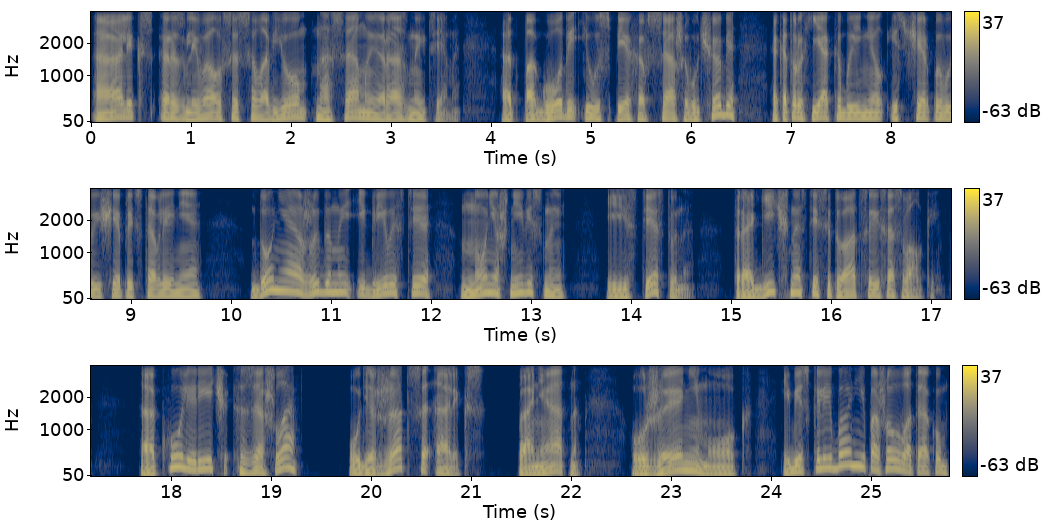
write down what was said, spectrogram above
Алекс разливался соловьем на самые разные темы, от погоды и успехов Саши в учебе — о которых якобы имел исчерпывающее представление, до неожиданной игривости нынешней весны и, естественно, трагичности ситуации со свалкой. А коли речь зашла, удержаться Алекс, понятно, уже не мог, и без колебаний пошел в атаку,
